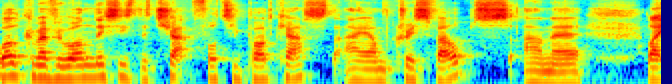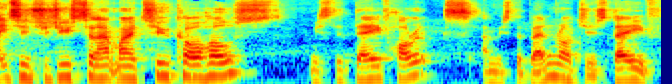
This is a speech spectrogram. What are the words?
Welcome, everyone. This is the Chat Footy podcast. I am Chris Phelps, and uh, I'd like to introduce tonight my two co hosts, Mr. Dave Horrocks and Mr. Ben Rogers. Dave.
